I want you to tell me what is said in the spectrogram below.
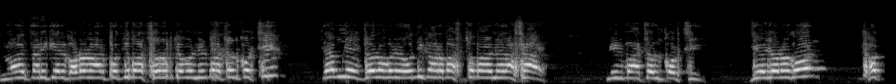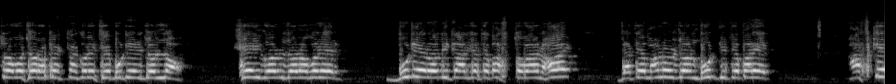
নয় তারিখের ঘটনার প্রতিবাদ স্বরূপ যেমন নির্বাচন করছি, তেমনি জনগণের অধিকার বাস্তবায়নের আশায় নির্বাচন করছি। যে জনগণ সতেরো বছর অপেক্ষা করেছে ভোটের জন্য, সেই গণ- জনগণের ভোটের অধিকার যাতে বাস্তবায়ন হয়, যাতে মানুষজন ভোট দিতে পারে। আজকে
